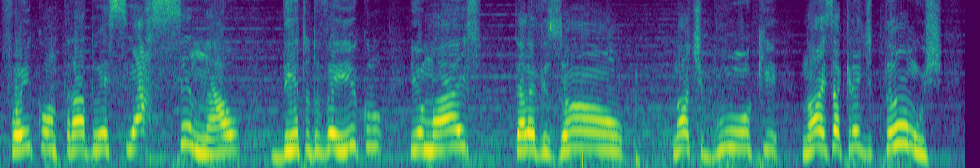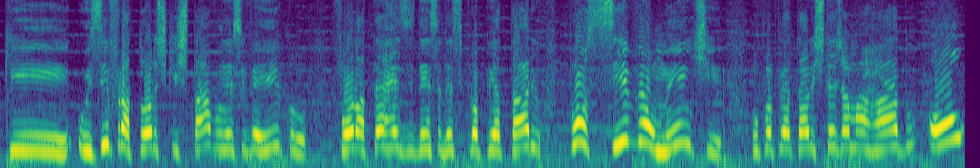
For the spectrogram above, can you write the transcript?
foi encontrado esse arsenal dentro do veículo e mais televisão, notebook. Nós acreditamos que os infratores que estavam nesse veículo foram até a residência desse proprietário. Possivelmente o proprietário esteja amarrado ou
